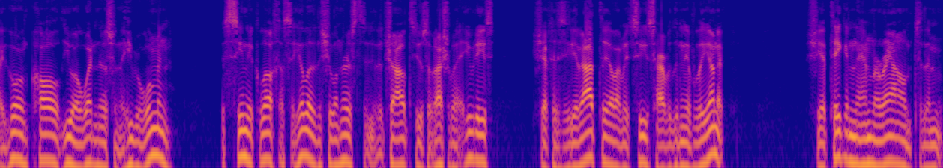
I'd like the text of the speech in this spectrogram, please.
I go and call you a wet nurse from the Hebrew woman? Scenic loch as a that she will nurse the child to Yusuf Rashma Ivris, Shechazirate al Amitzis Harbelini of Leonik. She had taken him around to the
